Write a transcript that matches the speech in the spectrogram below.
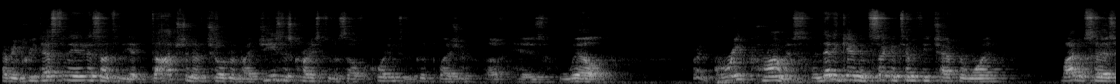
having predestinated us unto the adoption of children by Jesus Christ himself, according to the good pleasure of his will. What a great promise. And then again in 2 Timothy chapter 1, the Bible says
